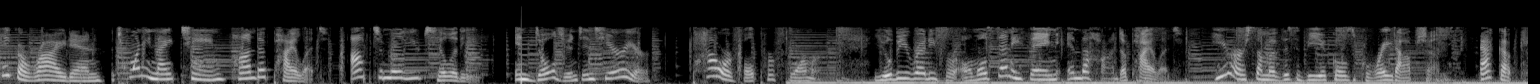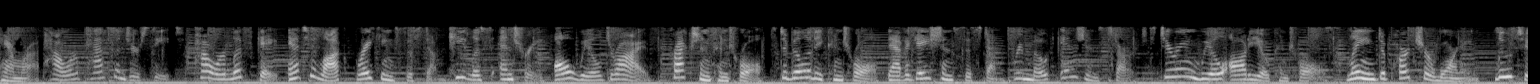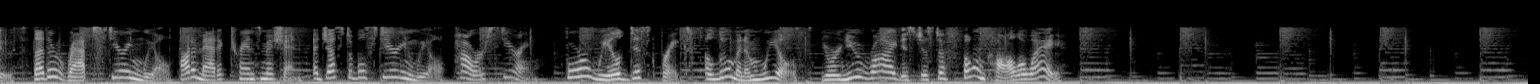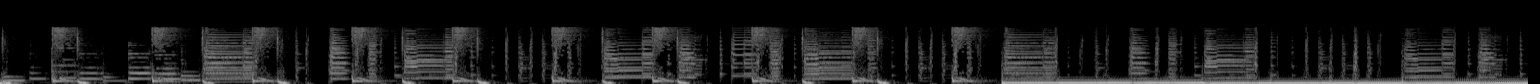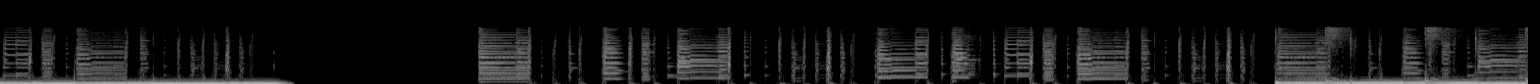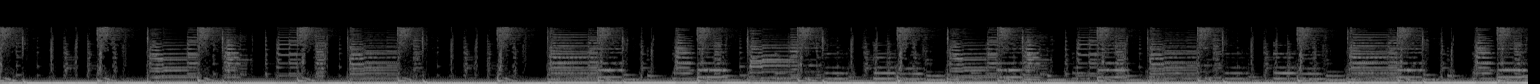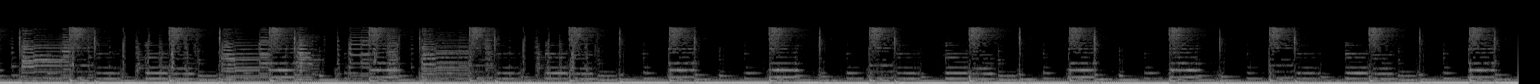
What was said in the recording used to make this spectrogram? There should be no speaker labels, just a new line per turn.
Take a ride in the 2019 Honda Pilot. Optimal utility, indulgent interior, powerful performer. You'll be ready for almost anything in the Honda Pilot. Here are some of this vehicle's great options. Backup camera, power passenger seat, power liftgate, anti-lock braking system, keyless entry, all-wheel drive, traction control, stability control, navigation system, remote engine start, steering wheel audio controls, lane departure warning, Bluetooth, leather wrapped steering wheel, automatic transmission, adjustable steering wheel, power steering, four-wheel disc brakes, aluminum wheels. Your new ride is just a phone call away.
